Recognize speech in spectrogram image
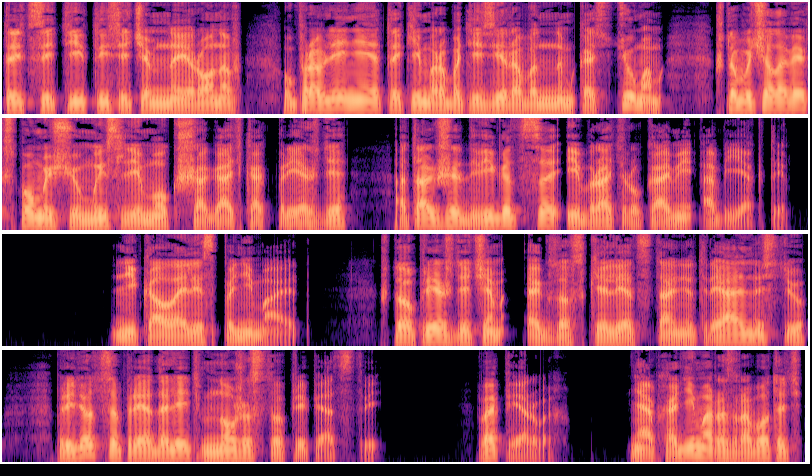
30 тысячам нейронов управление таким роботизированным костюмом, чтобы человек с помощью мысли мог шагать как прежде, а также двигаться и брать руками объекты. Николелис понимает, что прежде чем экзоскелет станет реальностью, придется преодолеть множество препятствий. Во-первых, необходимо разработать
